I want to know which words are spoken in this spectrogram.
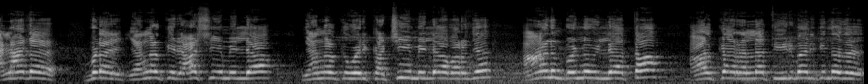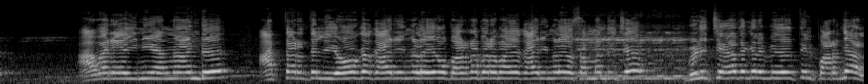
അല്ലാതെ ഇവിടെ ഞങ്ങൾക്ക് രാഷ്ട്രീയമില്ല ഞങ്ങൾക്ക് ഒരു കക്ഷിയുമില്ല പറഞ്ഞ് ആണും പെണ്ണും ഇല്ലാത്ത ആൾക്കാരല്ല തീരുമാനിക്കുന്നത്. അവരെ ഇനി എങ്ങാണ്ട് അത്തരത്തിൽ യോഗ കാര്യങ്ങളെയോ ഭരണപരമായ കാര്യങ്ങളെയോ സംബന്ധിച്ച് വിളിച്ച് ഏതെങ്കിലും വിധത്തിൽ പറഞ്ഞാൽ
